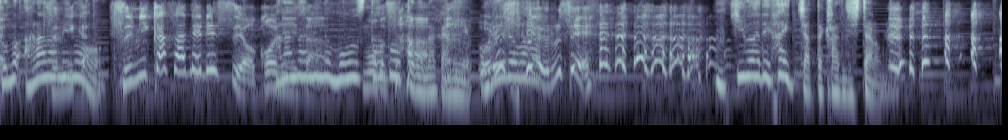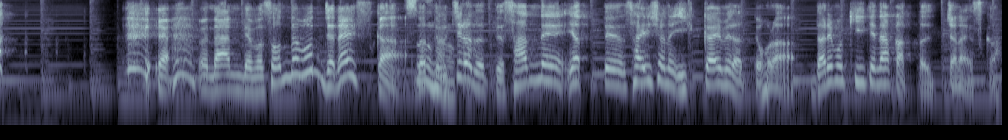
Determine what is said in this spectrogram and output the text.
その荒波の積み重ねですよコニ荒ーさん。波のモンスターボートの中にう俺らるせえうはるせえ。浮き輪で入っちゃった感じしたの。いやなんでもそんなもんじゃないっすか。だってうちらだって3年やって最初の1回目だってほら誰も聞いてなかったじゃないですか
